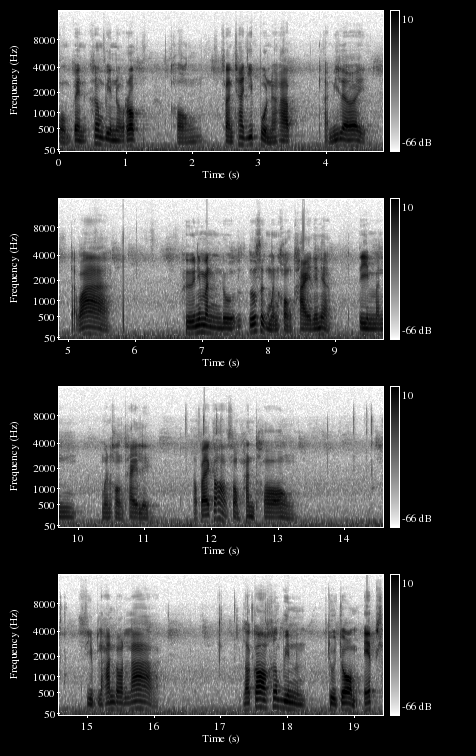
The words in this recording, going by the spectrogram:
ผมเป็นเครื่องบินรบของสัญชาติญี่ปุ่นนะครับอันนี้เลย แต่ว่าคือนี่มันดูรู้สึกเหมือนของไทยเลยเนี่ยตีมมันเหมือนของไทยเลย ต่อไปก็ 2,000 ทอง สิบล้านดอลลาร์ แล้วก็เครื่องบินจู่โจม F3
